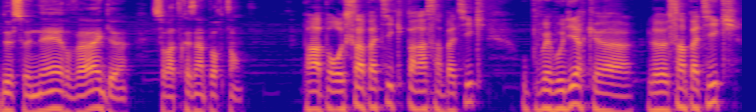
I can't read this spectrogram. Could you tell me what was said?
de ce nerf vague sera très importante. Par rapport au sympathique parasympathique, vous pouvez vous dire que le sympathique,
